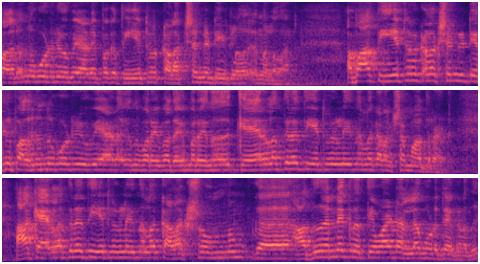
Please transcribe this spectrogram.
പതിനൊന്ന് കോടി രൂപയാണ് ഇപ്പോൾ തിയേറ്റർ കളക്ഷൻ കിട്ടിയിട്ടുള്ളത് എന്നുള്ളതാണ്. അപ്പോൾ ആ തിയേറ്റർ കളക്ഷൻ കിട്ടിയത് പതിനൊന്ന് കോടി രൂപയാണ് എന്ന് പറയുമ്പോൾ അദ്ദേഹം പറയുന്നത് കേരളത്തിലെ തിയേറ്ററുകളിൽ നിന്നുള്ള കളക്ഷൻ മാത്രമാണ് ആ കേരളത്തിലെ തിയേറ്ററുകളിൽ നിന്നുള്ള കളക്ഷൻ ഒന്നും അത് തന്നെ കൃത്യമായിട്ടല്ല കൊടുത്തേക്കുന്നത്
